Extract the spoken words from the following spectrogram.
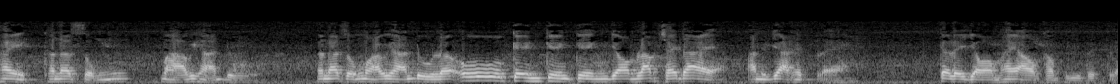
ให้คณะสงฆ์มหาวิหารดู คณะสงฆ์มหาวิหารดูแล้ว โอ้เก่งเก่งเก่งยอมรับใช้ได้ อนุญาตให้แปล ก็เลยยอมให้เอาคำพีไปแปล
